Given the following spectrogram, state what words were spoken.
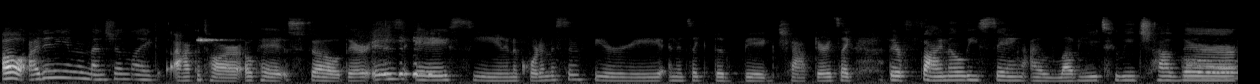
Oh, I didn't even mention like ACOTAR. Okay, so there is a scene in A Court of Mist and Fury, and it's like the big chapter. It's like they're finally saying "I love you" to each other,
